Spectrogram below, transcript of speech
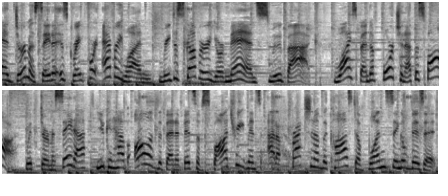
And Derma Seta is great for everyone. Rediscover your man's smooth back. Why spend a fortune at the spa? With Derma Seta, you can have all of the benefits of spa treatments at a fraction of the cost of one single visit.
